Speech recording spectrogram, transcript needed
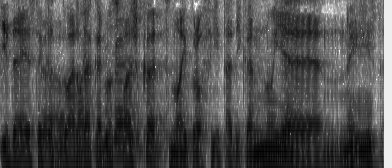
Ideea este că doar Noi, dacă nu-ți faci cărți, nu ai profit. Adică nu e... Nu mhm. există,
